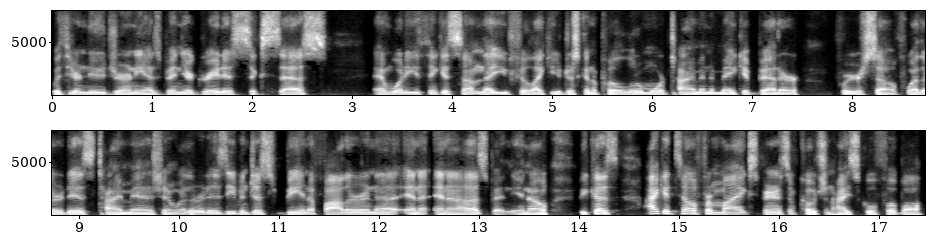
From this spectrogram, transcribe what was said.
with your new journey has been your greatest success? And what do you think is something that you feel like you're just going to put a little more time in to make it better for yourself? Whether it is time management, whether it is even just being a father and a and a, and a husband, you know, because I could tell from my experience of coaching high school football,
